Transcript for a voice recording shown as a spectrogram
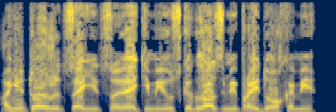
они тоже ценятся этими узкоглазыми пройдохами».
